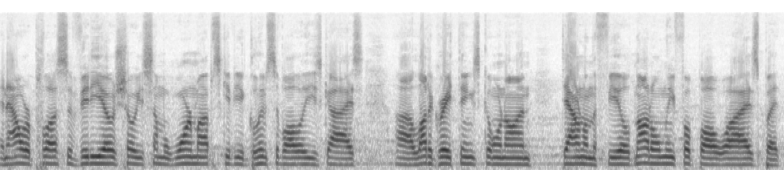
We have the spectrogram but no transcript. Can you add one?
an hour plus of video, show you some of warm-ups, give you a glimpse of all of these guys. Uh, a lot of great things going on down on the field, not only football-wise, but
